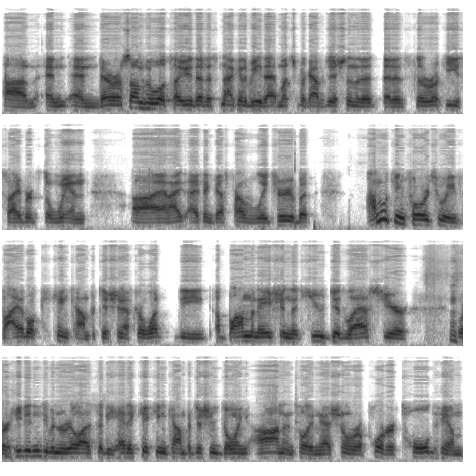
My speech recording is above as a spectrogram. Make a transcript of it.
Um, and, and there are some who will tell you that it's not going to be that much of a competition, that, that it's the rookie Seibert's to win. Uh, and I, I think that's probably true. But I'm looking forward to a viable kicking competition after what the abomination that Hugh did last year, where he didn't even realize that he had a kicking competition going on until a national reporter told him.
